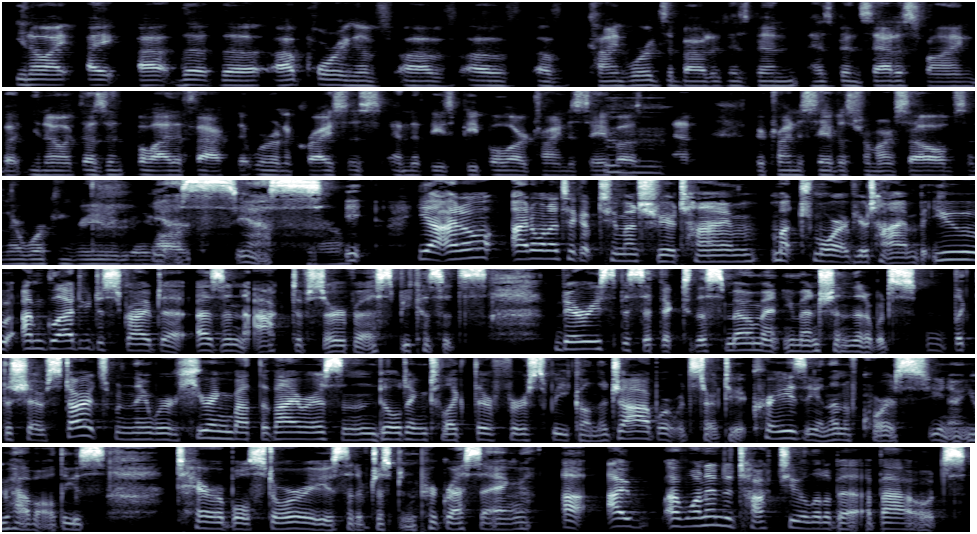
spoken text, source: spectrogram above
you know i i uh the the outpouring of of of of kind words about it has been has been satisfying but you know it doesn't belie the fact that we're in a crisis and that these people are trying to save us Mhm. and they're trying to save us from ourselves and they're working really really hard Yes, yes. You know? Yeah, I don't I don't want to take up too much of your time, much more of your time, but you I'm glad you described it as an act of service because it's very specific to this moment. You mentioned that it would like the show starts when they were hearing about the virus and building to like their first week on the job where it would start to get crazy and then of course, you know, you have all these terrible stories that have just been progressing. Uh, I I wanted to talk to you a little bit about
